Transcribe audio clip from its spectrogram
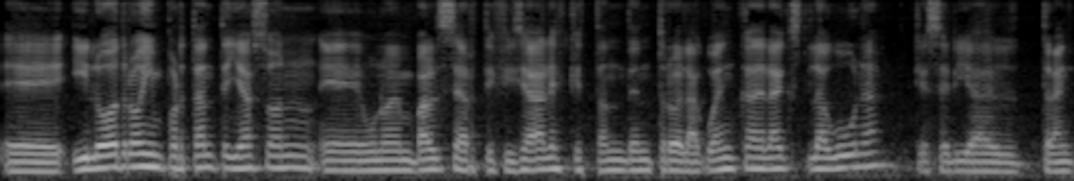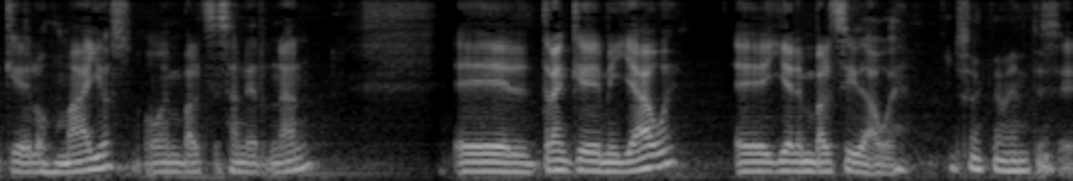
Eh, y lo otro importante ya son eh, unos embalses artificiales que están dentro de la cuenca de la ex laguna, que sería el tranque de los Mayos o embalse San Hernán, el tranque de Millahue eh, y el embalse Hidahue. Exactamente. Sí.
